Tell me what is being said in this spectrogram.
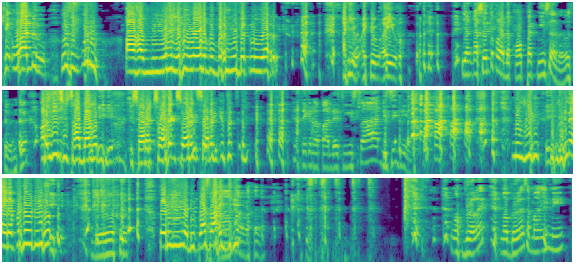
kayak waduh, langsung waduh. Alhamdulillah ya Allah beban udah keluar. Ayo, ayo, ayo. yang kasihan tuh kalau ada kopet nyisa tau sebenarnya. Oh ini susah banget. Iya. Disorek-sorek, sorek-sorek gitu kan. Ini kenapa ada nyisa di sini ya? nungguin nungguin airnya penuh dulu Duh. baru bisa diplas lagi ngobrolnya ngobrolnya sama ini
